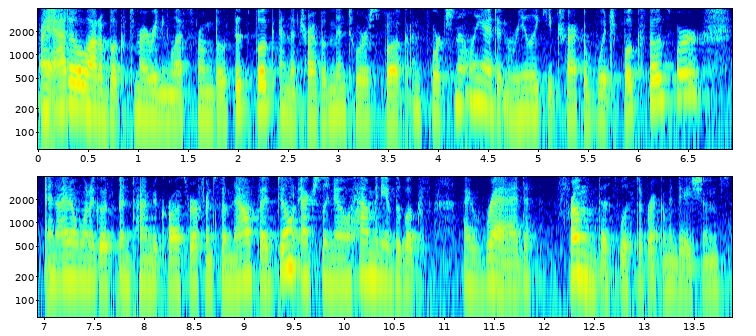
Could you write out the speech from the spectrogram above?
I added a lot of books to my reading list from both this book and the Tribe of Mentors book. Unfortunately, I didn't really keep track of which books those were, and I don't want to go spend time to cross-reference them now, so I don't actually know how many of the books I read from this list of recommendations.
